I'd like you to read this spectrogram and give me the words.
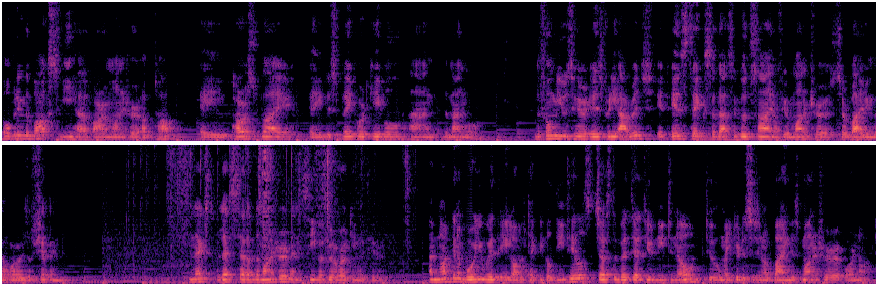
Opening the box, we have our monitor up top, a power supply, a DisplayPort cable, and the manual. The foam used here is pretty average. It is thick, so that's a good sign of your monitor surviving the horrors of shipping. Next, let's set up the monitor and see what we're working with here. I'm not going to bore you with a lot of technical details, just a bit that you need to know to make your decision of buying this monitor or not.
